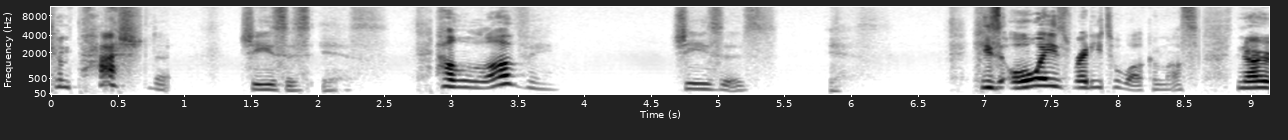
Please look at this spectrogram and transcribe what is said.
compassionate Jesus is, how loving Jesus is. He's always ready to welcome us, no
